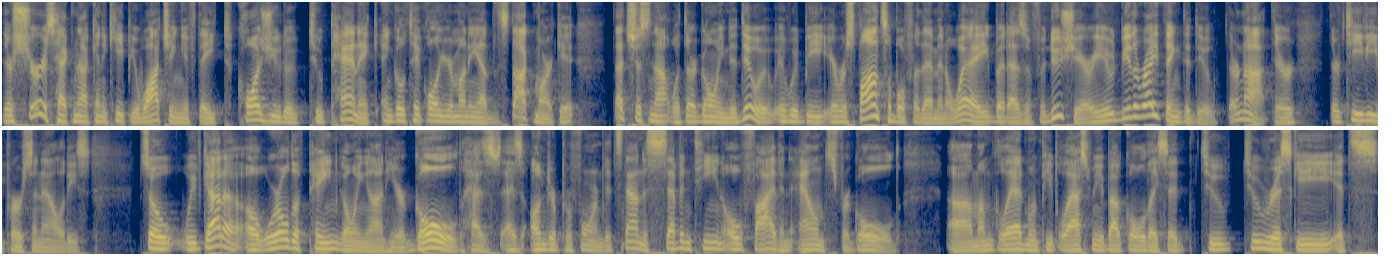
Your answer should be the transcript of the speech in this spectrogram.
They're sure as heck not going to keep you watching if they t- cause you to, to panic and go take all your money out of the stock market. That's just not what they're going to do. It, it would be irresponsible for them in a way, but as a fiduciary, it would be the right thing to do. They're not. They're they're TV personalities. So we've got a, a world of pain going on here. Gold has has underperformed. It's down to seventeen oh five an ounce for gold. Um, I'm glad when people ask me about gold, I said too too risky. It's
